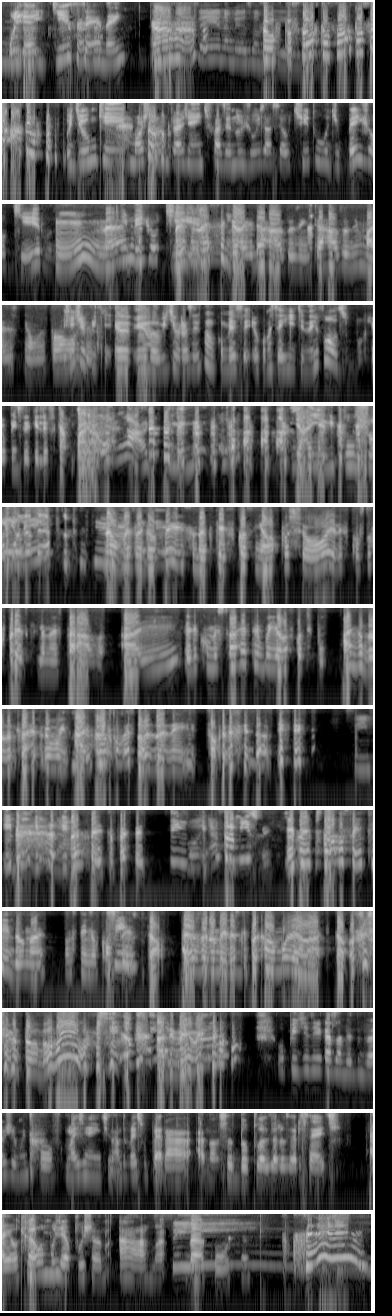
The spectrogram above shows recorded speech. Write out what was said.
Mulher, e que cena, hein? Aham. Cena, meus Surto, amigos. surto, surto, surto. O Junk mostrando pra gente, fazendo jus a seu título de beijoqueiro. né? Sim, né? Que Beijo beijoqueiro. nesse guy, ele arrasa, gente. Arrasa demais esse homem, pelo Gente, eu fiquei. Eu, eu, eu menti pra vocês, não. Eu comecei, eu comecei a rir de nervoso, porque eu pensei que ele ia ficar parado lá. que nem- E aí ele puxou e eu. Não, mas legal foi isso, né? Porque ficou assim, ela puxou, ele ficou surpreso, que ele não esperava. Aí ele começou a retribuir, ela ficou tipo, ai meu Deus, ele tá retribuindo. Aí pronto, começou a dizer de só felicidade. Sim, E, foi e, legal. perfeito, perfeito. sim, Foi e assim. pra mim isso. E fez todo sentido, né? Assim, no contexto e tal. Aí as vermelhas, tipo aquela mulher lá que tava assistindo tudo. Uhul! pedido de casamento meu eu achei muito fofo. Mas, gente, nada vai superar a nossa dupla 007. Aí aquela mulher puxando a arma Sim. da coxa.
